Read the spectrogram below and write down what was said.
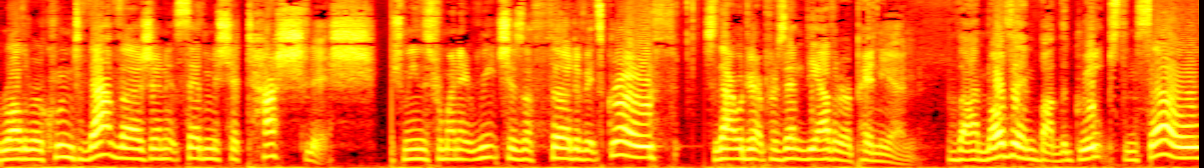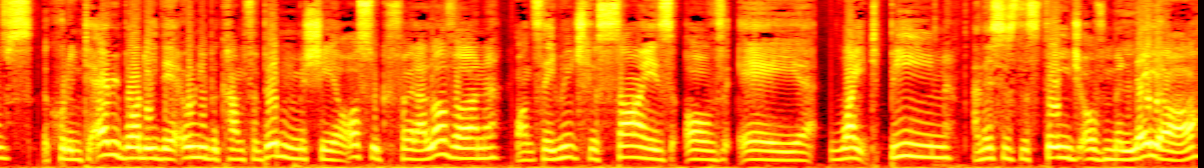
rather according to that version it said Misha Tashlish, which means from when it reaches a third of its growth, so that would represent the other opinion. The anovim, but the grapes themselves, according to everybody, they only become forbidden Mishia Osuk Lovan once they reach the size of a white bean, and this is the stage of Malaya,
